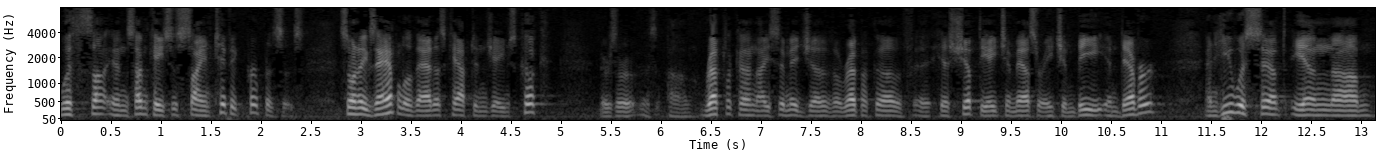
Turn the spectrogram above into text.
with, some, in some cases, scientific purposes. So, an example of that is Captain James Cook, there's a, a, replica, a nice image of a replica of his ship, the HMS or HMB Endeavour. And he was sent in um,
